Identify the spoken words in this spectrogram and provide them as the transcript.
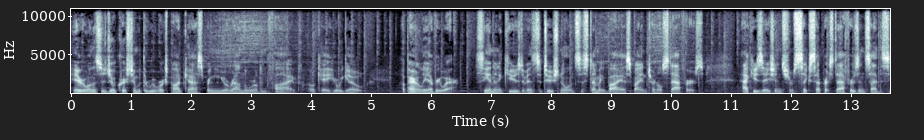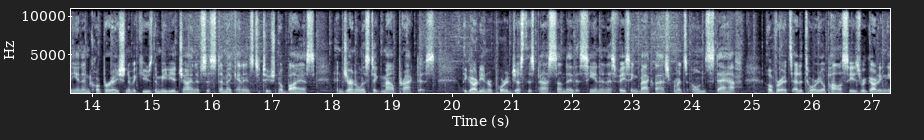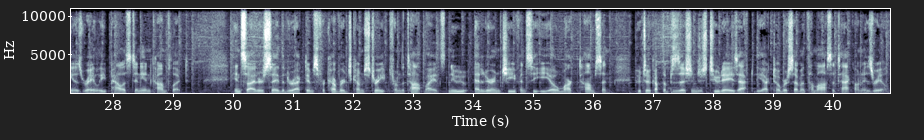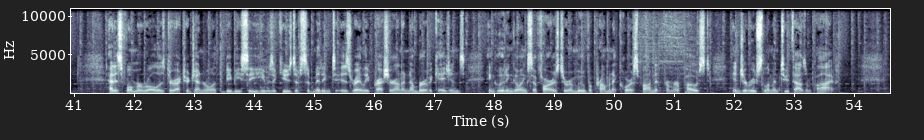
Hey everyone, this is Joe Christian with the Rootworks podcast, bringing you around the world in five. Okay, here we go. Apparently, everywhere. CNN accused of institutional and systemic bias by internal staffers. Accusations from six separate staffers inside the CNN Corporation have accused the media giant of systemic and institutional bias and journalistic malpractice. The Guardian reported just this past Sunday that CNN is facing backlash from its own staff over its editorial policies regarding the Israeli Palestinian conflict. Insiders say the directives for coverage come straight from the top by its new editor in chief and CEO, Mark Thompson, who took up the position just two days after the October 7th Hamas attack on Israel. At his former role as Director General at the BBC, he was accused of submitting to Israeli pressure on a number of occasions, including going so far as to remove a prominent correspondent from her post in Jerusalem in 2005.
